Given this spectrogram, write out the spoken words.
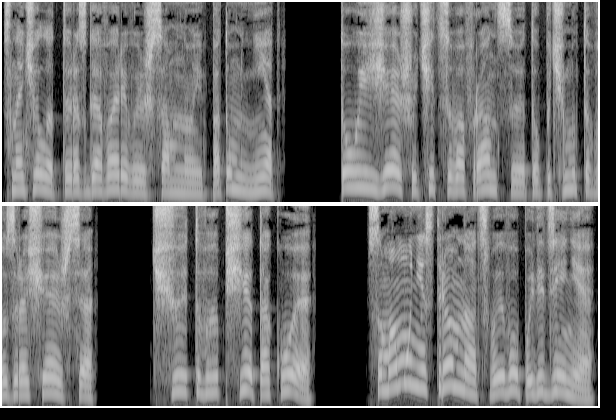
Сначала ты разговариваешь со мной, потом нет. То уезжаешь учиться во Францию, то почему-то возвращаешься. Чё это вообще такое? Самому не стрёмно от своего поведения.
